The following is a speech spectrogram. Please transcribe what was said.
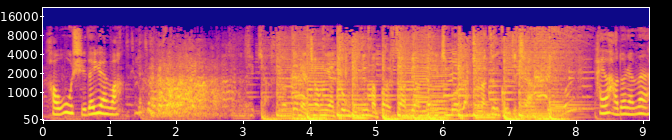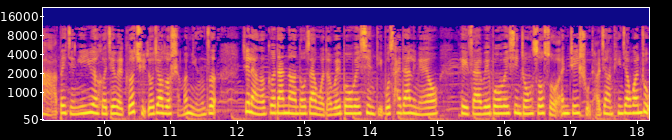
好务实的愿望。还有好多人问哈，背景音乐和结尾歌曲都叫做什么名字？这两个歌单呢，都在我的微博、微信底部菜单里面哟，可以在微博、微信中搜索 “nj 薯条酱”添加关注。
